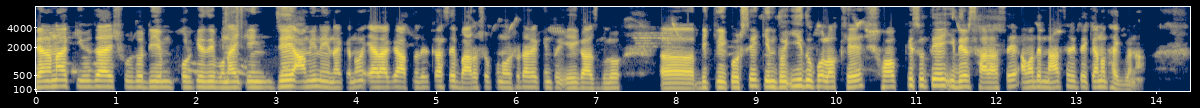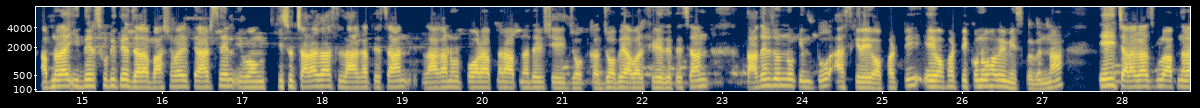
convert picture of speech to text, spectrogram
ব্যানানা কিউজাই, সূর্য ডিম ফোর কেজি, বোনাই কিং, যে আমি নেই না কেন, এর আগে আপনাদের কাছে বারোশো, পনেরোশো টাকা কিন্তু এই গাছগুলো বিক্রি করছি। কিন্তু ঈদ উপলক্ষে সব কিছুতেই ঈদের ছাড় আছে। আমাদের নার্সারিতে কেন থাকবে না? আপনারা ঈদের ছুটিতে যারা বাসা বাড়িতে আসছেন এবং কিছু চারা গাছ লাগাতে চান, লাগানোর পর আপনারা আপনাদের সেই জবে আবার ফিরে যেতে চান তাদের জন্য কিন্তু আজকের এই অফারটি এই অফারটি কোনোভাবেই মিস করবেন না। এই চারা গাছগুলো আপনারা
